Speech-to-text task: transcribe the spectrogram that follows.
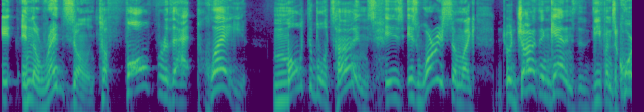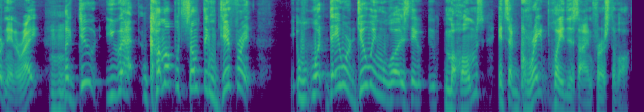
it, in the red zone to fall for that play multiple times is is worrisome. Like Jonathan Gannon's the defensive coordinator, right? Mm-hmm. Like, dude, you come up with something different. What they were doing was they Mahomes. It's a great play design, first of all,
